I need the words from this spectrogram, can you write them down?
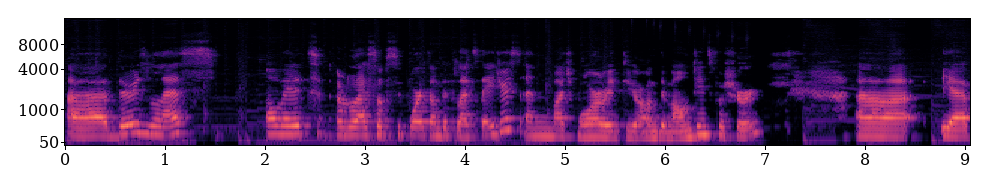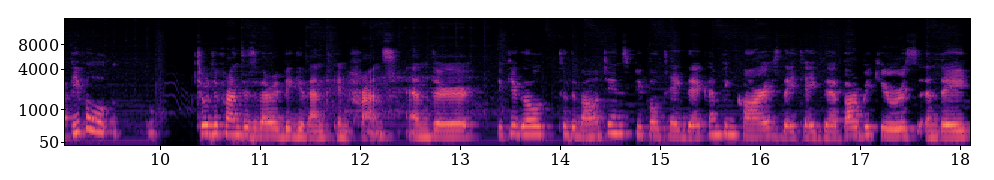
Uh, there is less of it, or less of support on the flat stages, and much more with you on the mountains for sure. Uh, yeah, people. Tour de France is a very big event in France, and there, if you go to the mountains, people take their camping cars, they take their barbecues, and they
